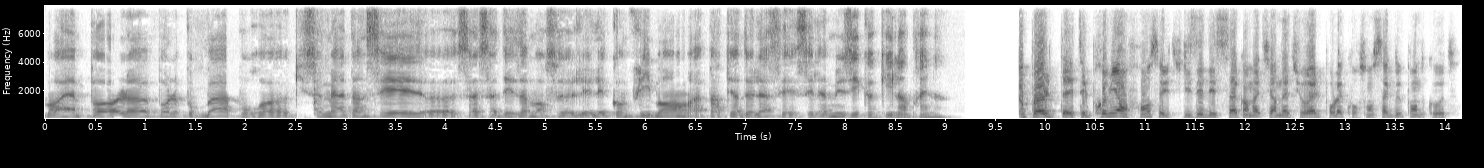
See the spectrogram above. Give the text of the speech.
un, Paul, Paul Pogba pour, euh, qui se met à danser, euh, ça, ça désamorce les, les, conflits. Bon, à partir de là, c'est, c'est la musique qui l'entraîne. Paul, tu été le premier en France à utiliser des sacs en matière naturelle pour la course en sac de Pentecôte.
